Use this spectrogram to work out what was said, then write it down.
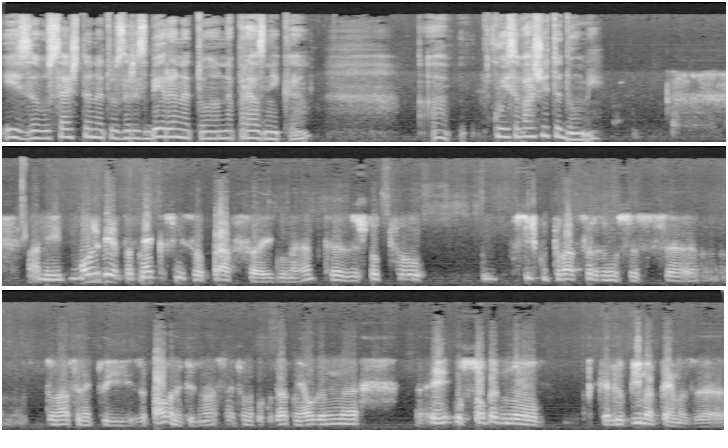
и за усещането, за разбирането на празника, а, кои са вашите думи? Ами, може би е в някакъв смисъл прав игуменът, защото всичко това свързано с донасенето и запалването и донасенето на благодатния огън е особено така любима тема за,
